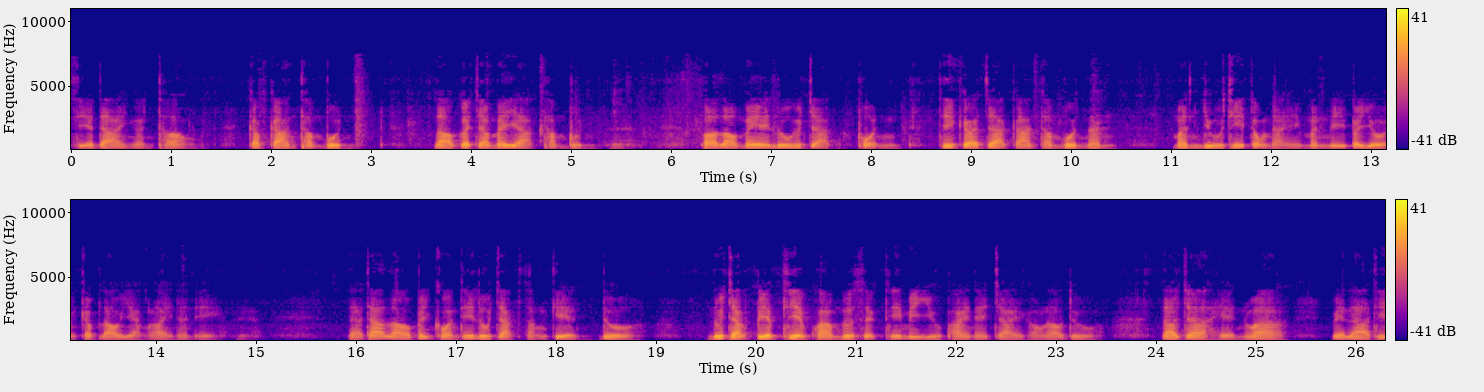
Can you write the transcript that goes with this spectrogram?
เสียดายเงินทองกับการทำบุญ เราก็จะไม่อยากทำบุญ เพราะเราไม่รู้จักผลที่เกิดจากการทำบุญนั้น มันอยู่ที่ตรงไหนมันมีประโยชน์กับเราอย่างไรนั่นเองแต่ถ้าเราเป็นคนที่รู้จักสังเกตดู รู้จักเปรียบเทียบความรู้สึกที่มีอยู่ภายในใจของเราดู เราจะเห็นว่าเวลาที่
